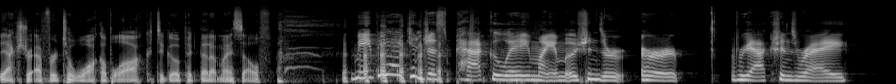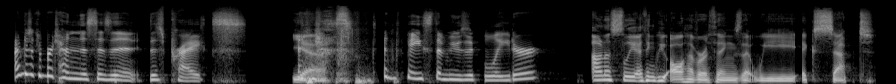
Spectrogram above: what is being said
the extra effort to walk a block to go pick that up myself. Maybe I can just pack away my emotions or or reactions where I I'm just gonna pretend this isn't this price. and yeah. just- and face the music later. honestly, I think we all have our things that we accept.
